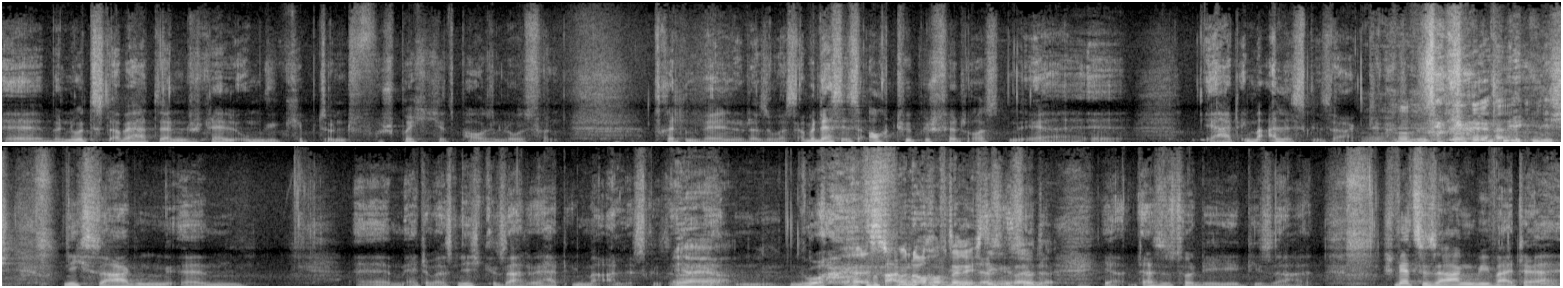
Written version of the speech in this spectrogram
äh, benutzt, aber er hat dann schnell umgekippt und spricht jetzt pausenlos von dritten Wellen oder sowas. Aber das ist auch typisch für Drosten. Er, äh, er hat immer alles gesagt. Also, nicht, nicht sagen, ähm, ähm, er hätte was nicht gesagt, er hat immer alles gesagt. Ja, ja. nur ja, ist man auch auf der richtigen Seite. So, ja, das ist so die, die Sache. Schwer zu sagen, wie weiter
